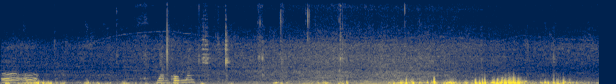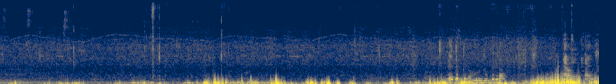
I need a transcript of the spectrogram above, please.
โอ้โอ้ ยำผมน้ำเดี๋ยวจะจะเอามือยุบเลยไปแล้วมือมาเช้าเช้าดี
